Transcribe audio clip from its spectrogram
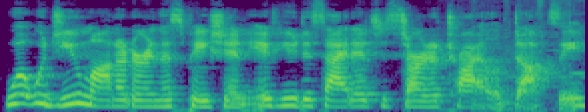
What would you monitor in this patient if you decided to start a trial of doxy?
